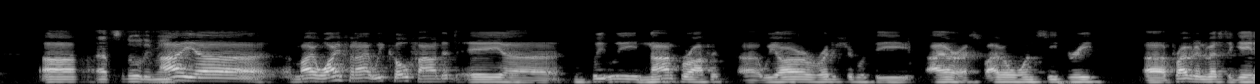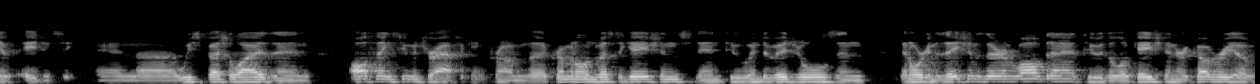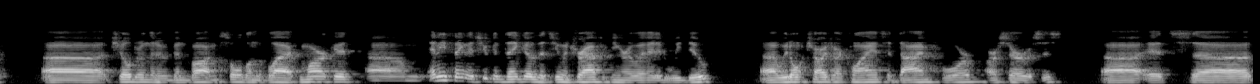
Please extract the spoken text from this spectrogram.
Uh, Absolutely, man. I, uh, my wife and I, we co-founded a uh, completely non-profit. Uh, we are registered with the IRS 501c3 uh, private investigative agency, and uh, we specialize in all things human trafficking, from the criminal investigations into individuals and, and organizations that are involved in it, to the location and recovery of uh, children that have been bought and sold on the black market. Um, anything that you can think of that's human trafficking related, we do. Uh, we don't charge our clients a dime for our services. Uh, it's uh,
